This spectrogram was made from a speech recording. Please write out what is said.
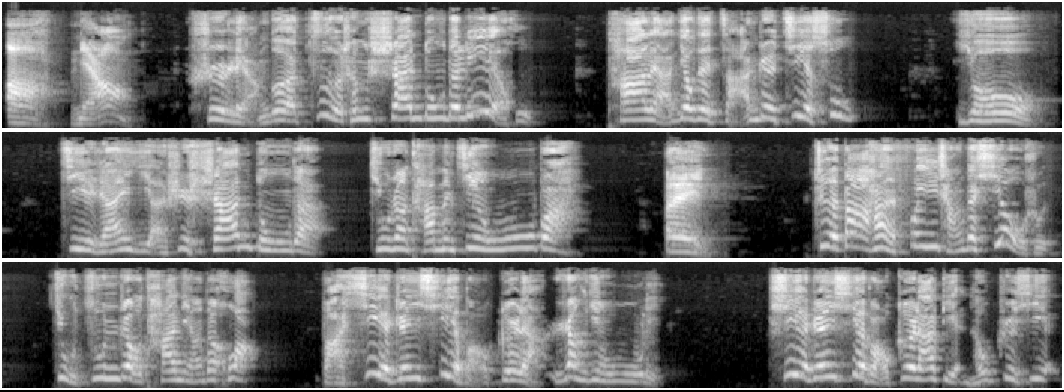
啊，娘，是两个自称山东的猎户，他俩要在咱这借宿。”“哟，既然也是山东的，就让他们进屋吧。”“哎，这大汉非常的孝顺，就遵照他娘的话，把谢珍、谢宝哥俩让进屋里。”谢珍、谢宝哥俩点头致谢，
